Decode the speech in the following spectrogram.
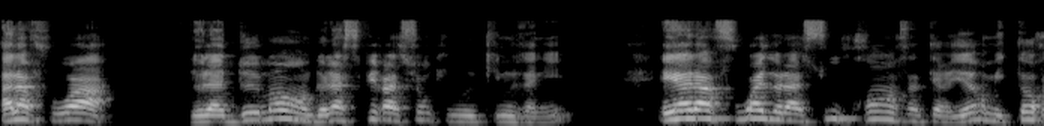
à la fois de la demande, de l'aspiration qui nous, qui nous anime, et à la fois de la souffrance intérieure, Mitor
